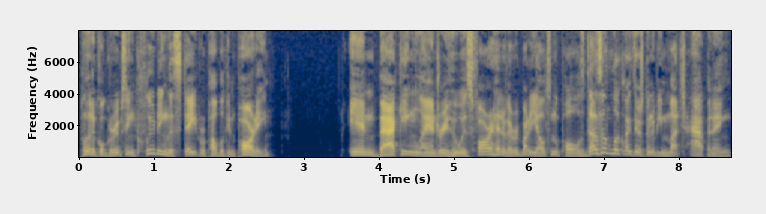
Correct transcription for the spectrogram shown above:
political groups, including the state Republican Party, in backing Landry, who is far ahead of everybody else in the polls. Doesn't look like there's going to be much happening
